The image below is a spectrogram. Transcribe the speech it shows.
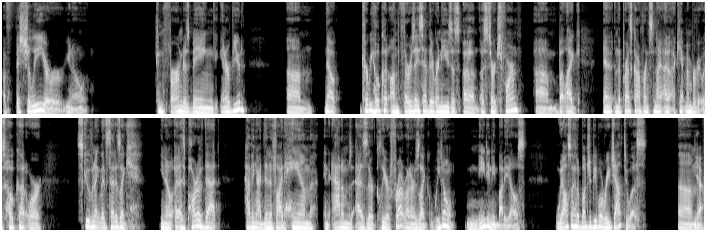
officially or, you know, confirmed as being interviewed. Um, now, Kirby Hocutt on Thursday said they were going to use a search form, Um, but like in, in the press conference tonight, I, I can't remember if it was Hocutt or Schovanec that said is like, you know, as part of that, having identified Ham and Adams as their clear front runners, like we don't need anybody else. We also had a bunch of people reach out to us. Um, Yeah.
